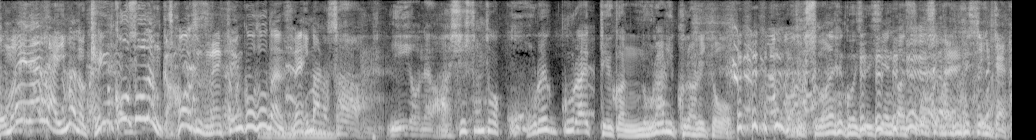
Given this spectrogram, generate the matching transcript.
お前なんだ今の健康相談か。そうですね。健康相談ですね。今のさいいよね。アシスタントがこれぐらいっていうかのらりくらりと。私もね51年間過ごしてまいりましてみたいな。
